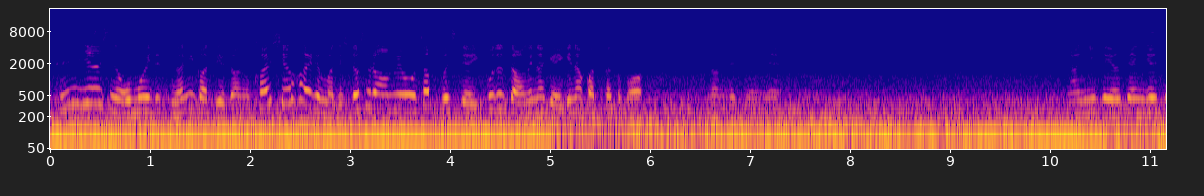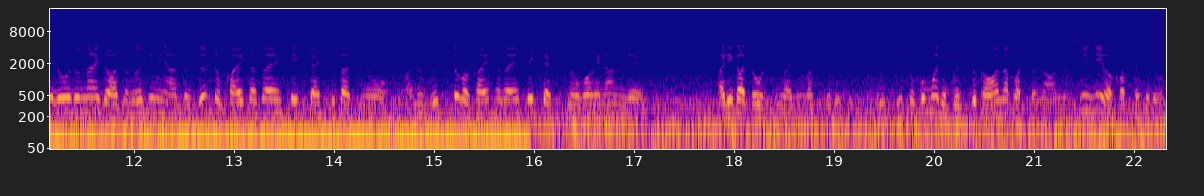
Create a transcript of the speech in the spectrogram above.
千住市の思い出って何かっていうとあの回収入るまでひたすら飴をタップして1個ずつあげなきゃいけなかったとかなんですよね。にせよ千住市ロードナイトは楽しみなんとずっと買い支えしてきた人たちのあのグッズとか買い支えしてきた人のおかげなんでありがとうってなりますけどうちそこまでグッズ買わなかったなあの CD は買ったけど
